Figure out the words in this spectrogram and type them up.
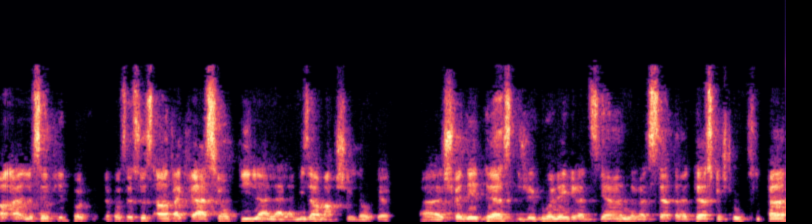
le simplifier le, processus entre la création puis la, mise en marché. Donc, euh, je fais des tests, j'écoute un ingrédient, une recette, un test que je trouve trippant.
